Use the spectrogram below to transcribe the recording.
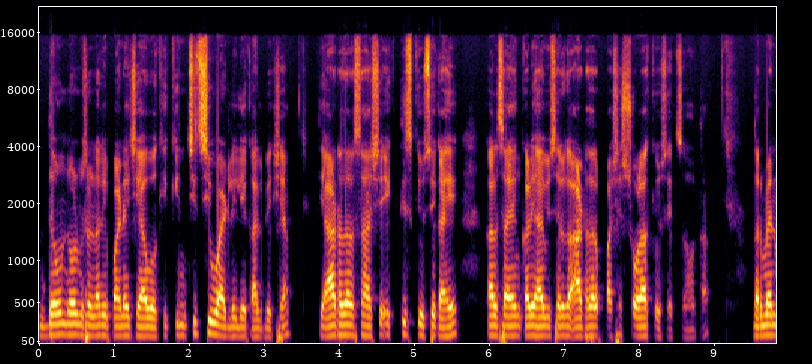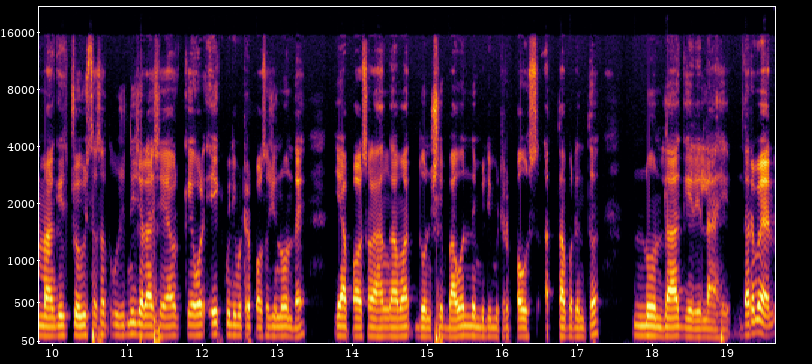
दौंड मिसळणारी पाण्याची आवक ही किंचितशी वाढलेली आहे कालपेक्षा. ती आठ हजार सहाशे एकतीस क्युसेक आहे. काल सायंकाळी हा विसर्ग आठ हजार पाचशे सोळा क्युसेकचा होता. दरम्यान मागील चोवीस तासात उजनी जलाशयावर केवळ एक मिलीमीटर पावसाची नोंद आहे. या पावसाळा हंगामात दोनशे बावन्न मिलीमीटर पाऊस आत्तापर्यंत नोंदला गेलेला आहे. दरम्यान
